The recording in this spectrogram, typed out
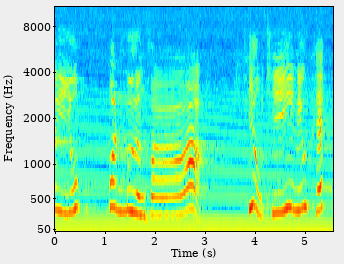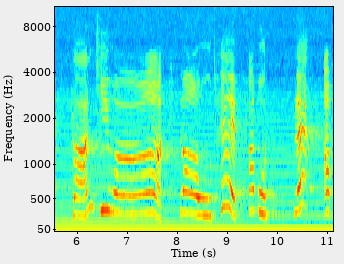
ลิยุคบนเมืองฟ้า เที่ยวชี้นิ้วเพชรผลานชีวาเหล่าเทพพบุตรและอับ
